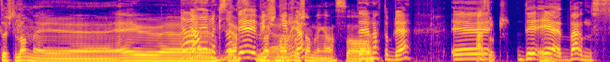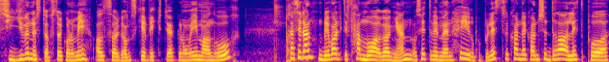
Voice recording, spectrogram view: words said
største landet i EU. eh, Ja, det er nok sånn. Det er virkelig, så Det er nettopp det. Det Eh, det er verdens syvende største økonomi, altså ganske viktig økonomi, med andre ord. Presidenten blir valgt i fem år av gangen, og sitter vi med en høyrepopulist, så kan det kanskje dra litt på,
